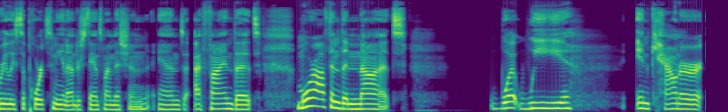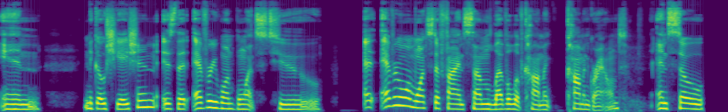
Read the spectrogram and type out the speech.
really supports me and understands my mission. And I find that more often than not, what we encounter in negotiation is that everyone wants to everyone wants to find some level of common common ground. And so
